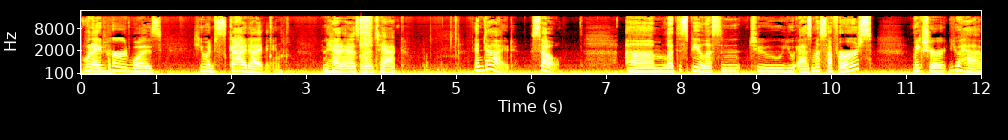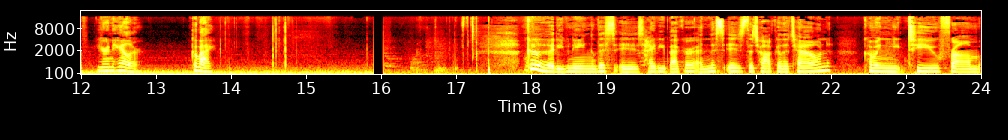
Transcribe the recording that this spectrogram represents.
what I'd heard was he went skydiving and had asthma attack and died. So, um, let this be a lesson to you asthma sufferers. Make sure you have your inhaler. Goodbye. Good evening. This is Heidi Becker, and this is the talk of the town coming to you from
